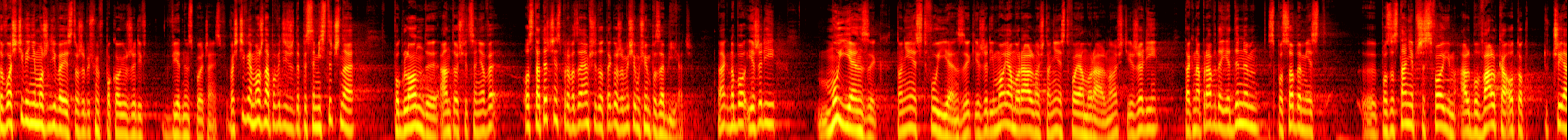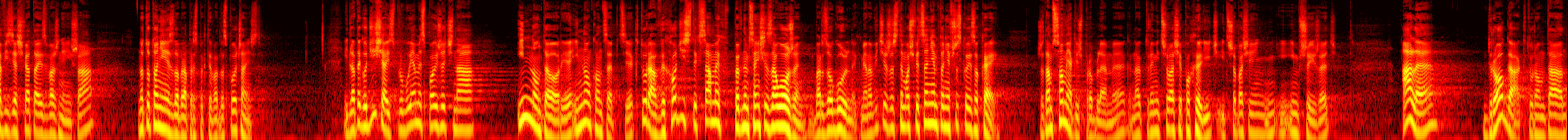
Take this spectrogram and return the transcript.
to właściwie niemożliwe jest to, żebyśmy w pokoju żyli w, w jednym społeczeństwie. Właściwie można powiedzieć, że te pesymistyczne poglądy antyoświeceniowe ostatecznie sprowadzają się do tego, że my się musimy pozabijać. Tak? No bo jeżeli mój język to nie jest Twój język, jeżeli moja moralność to nie jest Twoja moralność, jeżeli tak naprawdę jedynym sposobem jest y, pozostanie przy swoim albo walka o to, czyja wizja świata jest ważniejsza, no to to nie jest dobra perspektywa dla społeczeństwa. I dlatego dzisiaj spróbujemy spojrzeć na inną teorię, inną koncepcję, która wychodzi z tych samych w pewnym sensie założeń, bardzo ogólnych, mianowicie, że z tym oświeceniem to nie wszystko jest ok, że tam są jakieś problemy, nad którymi trzeba się pochylić i trzeba się im przyjrzeć, ale droga, którą ta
